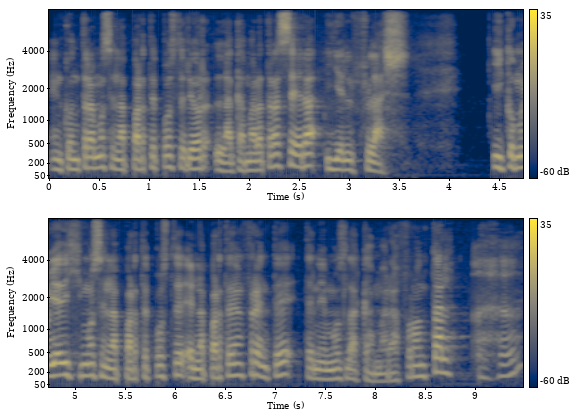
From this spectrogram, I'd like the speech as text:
Encontramos en la parte posterior la cámara trasera y el flash. Y como ya dijimos, en la parte, en la parte de enfrente tenemos la cámara frontal. Ajá.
